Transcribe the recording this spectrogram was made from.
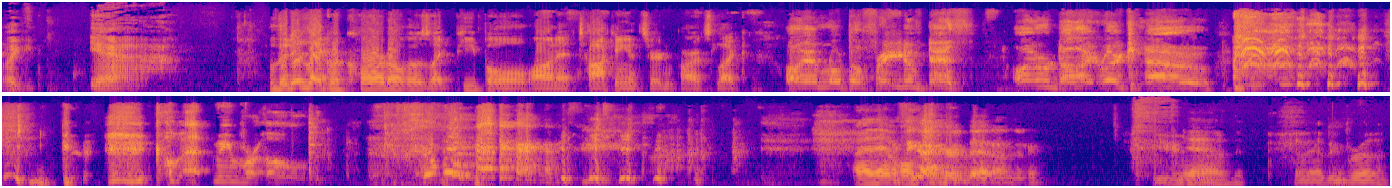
like yeah Well, they did like record all those like people on it talking in certain parts, like "I am not afraid of death. I'll die right now." Come at me, bro. I, they have I all think I heard that on there. You heard Yeah. about it? Come at me, bro.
